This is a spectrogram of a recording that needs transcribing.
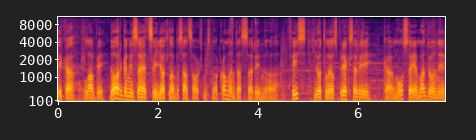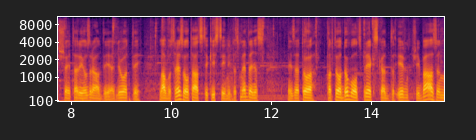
Tika labi noorganizēts, bija ļoti labas atsauksmes no komandas, arī no FIS. Ļoti liels prieks arī, ka mūsējie madonieši šeit arī uzrādīja ļoti labus rezultātus, tika izcīnītas medaļas. Līdz ar to par to dubults prieks, kad ir šī bāze un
